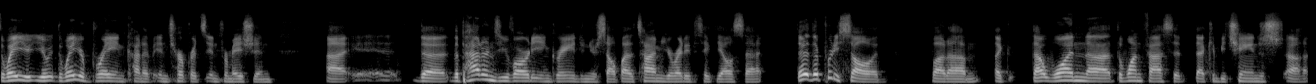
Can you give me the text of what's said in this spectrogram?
the way you, you the way your brain kind of interprets information uh, the the patterns you've already ingrained in yourself by the time you're ready to take the LSAT, they're they're pretty solid but um, like that one uh, the one facet that can be changed uh,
